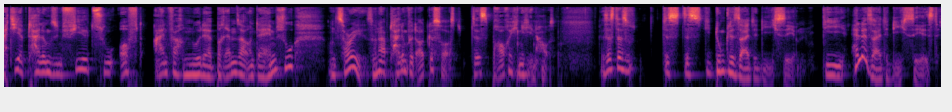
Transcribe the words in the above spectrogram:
IT-Abteilungen sind viel zu oft einfach nur der Bremser und der Hemmschuh. Und sorry, so eine Abteilung wird outgesourced. Das brauche ich nicht in-house. Das ist das, das, das, die dunkle Seite, die ich sehe. Die helle Seite, die ich sehe, ist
